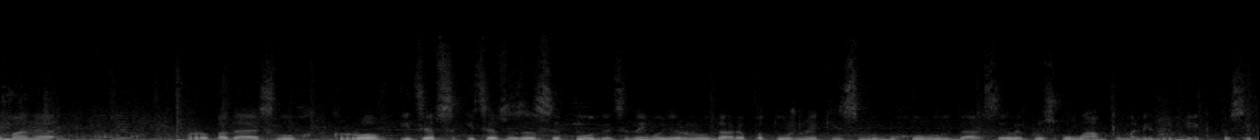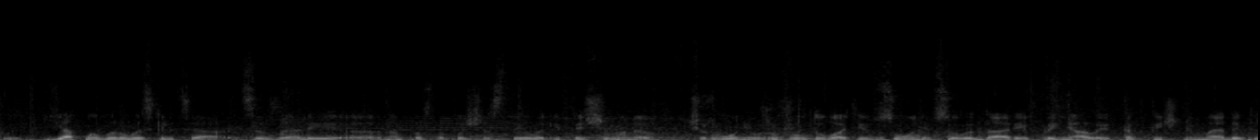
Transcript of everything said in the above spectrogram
У мене пропадає слух кров, і це все, і це все за секунди. Це неймовірні удари, потужний якийсь вибуховий удар сили, плюс уламки малі дрібні, які посікли. Як ми вирвали з кільця, це взагалі е, нам просто пощастило. І те, що мене в червоній, вже в жовтуватій зоні, в Солидарі прийняли тактичні медики.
